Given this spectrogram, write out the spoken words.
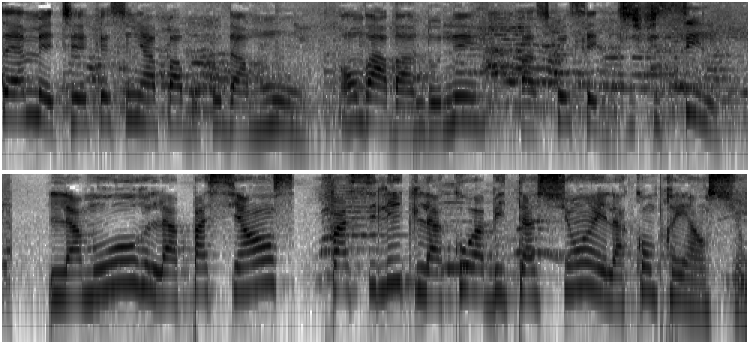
c'est un métier que s'il n'y a pas beaucoup d'amour, on va abandonner parce que c'est difficile. L'amour, la patience facilitent la cohabitation et la compréhension.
